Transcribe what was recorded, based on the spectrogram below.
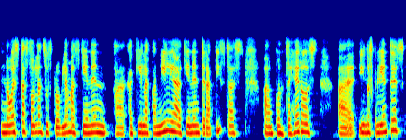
no está sola en sus problemas. Tienen ah, aquí la familia, tienen terapistas, ah, consejeros ah, y los clientes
